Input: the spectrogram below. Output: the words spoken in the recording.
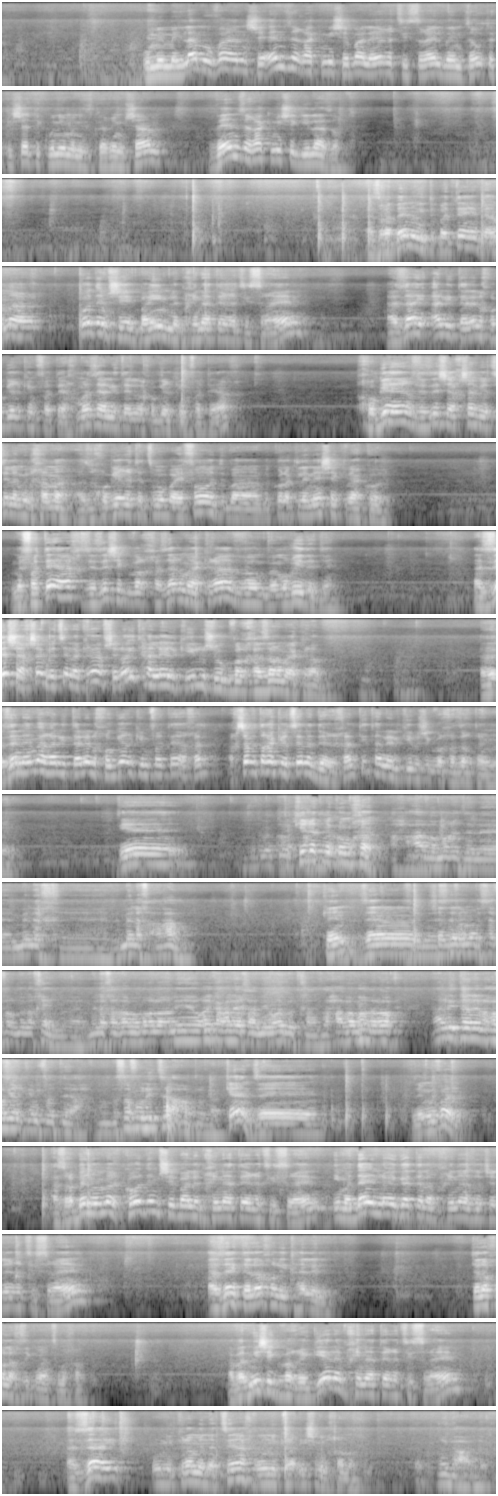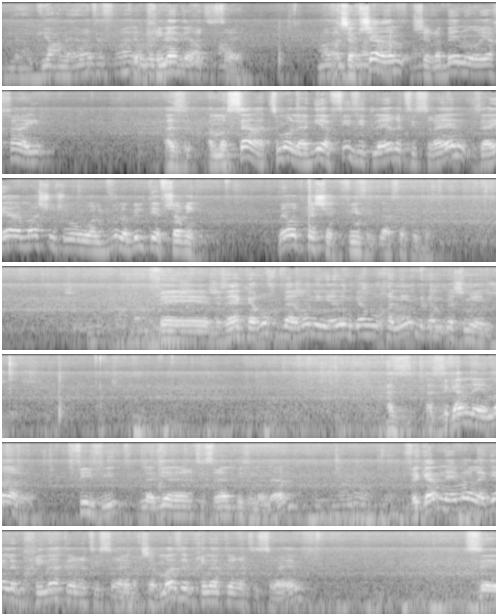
וממילא מובן שאין זה רק מי שבא לארץ ישראל באמצעות התשעה תיקונים הנזכרים שם, ואין זה רק מי שגילה זאת. אז רבנו התבטא ואמר, קודם שבאים לבחינת ארץ ישראל, אזי אל יתהלל חוגר כמפתח. מה זה אל יתהלל חוגר כמפתח? חוגר זה זה שעכשיו יוצא למלחמה, אז הוא חוגר את עצמו באפוד, בכל הכלי נשק והכל. מפתח זה זה שכבר חזר מהקרב ומוריד את זה. אז זה שעכשיו יוצא לקרב, שלא יתהלל כאילו שהוא כבר חזר מהקרב. אז על זה נאמר, אל יתהלל חוגר כמפתח. אל... עכשיו אתה רק יוצא לדרך, אל תתהלל כאילו שכבר חזרת ממנו. תהיה... תכיר את מקומך. אחאב אמר את זה למלך, אה, למלך ארם. כן? זה ה... זה זה בספר- מלכים. מלך ארם אמר לו, אני יורק עליך, אני הורג אותך. אז אחאב אמר לו, אל תתעלל חוגר כמפתח. ובסוף הוא ניצח אותו גם. כן, זה... זה מובן. אז רבנו אומר, קודם שבא לבחינת ארץ ישראל, אם עדיין לא הגעת לבחינה הזאת של ארץ ישראל, אזי אתה לא יכול להתהלל. אתה לא יכול להחזיק מעצמך. אבל מי שכבר הגיע לבחינת ארץ ישראל, אזי הוא נקרא מנצח והוא נקרא איש מלחמה. רגע, להגיע לארץ ישראל? לבחינת? ארץ ישראל. אה, עכשיו שם? כשרבנו היה חי, אז המסע עצמו להגיע פיזית לארץ ישראל, זה היה משהו שהוא על גבול הבלתי אפשרי. מאוד קשה פיזית לעשות את זה. ו... וזה היה כרוך בהמון עניינים גם רוחניים וגם גשמיים. אז, אז זה גם נאמר פיזית להגיע לארץ ישראל בזמנם, וגם נאמר להגיע לבחינת ארץ ישראל. עכשיו, מה זה בחינת ארץ ישראל? זה,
